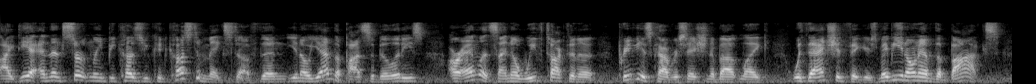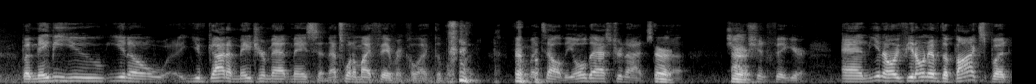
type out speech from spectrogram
idea. And then certainly because you can custom make stuff, then you know, yeah, the possibilities are endless. I know we've talked in a previous conversation about like with action figures, maybe you don't have the box, but maybe you you know you've got a major Matt Mason. That's one of my favorite collectibles. from Mattel, the old astronaut sure. Uh, sure. action figure. And you know, if you don't have the box, but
